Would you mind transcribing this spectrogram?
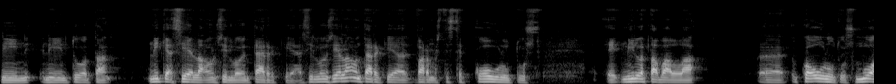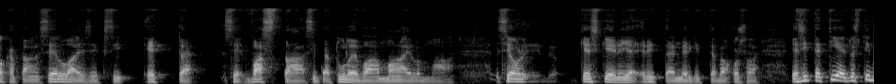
niin, niin tuota, mikä siellä on silloin tärkeää? Silloin siellä on tärkeää varmasti se koulutus, että millä tavalla koulutus muokataan sellaiseksi, että se vastaa sitä tulevaa maailmaa. Se on keskeinen ja erittäin merkittävä osa. Ja sitten tietysti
